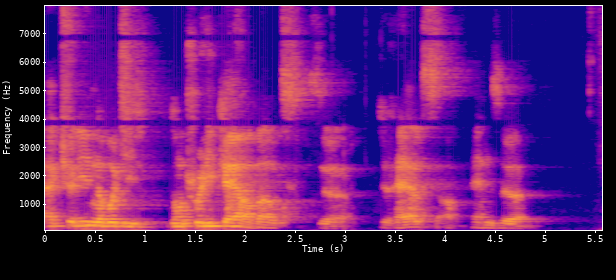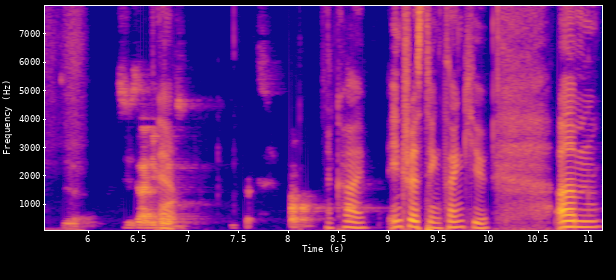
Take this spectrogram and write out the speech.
actually nobody don't really care about the the health of, and the, the these animals Okay, interesting. Thank you. Um,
